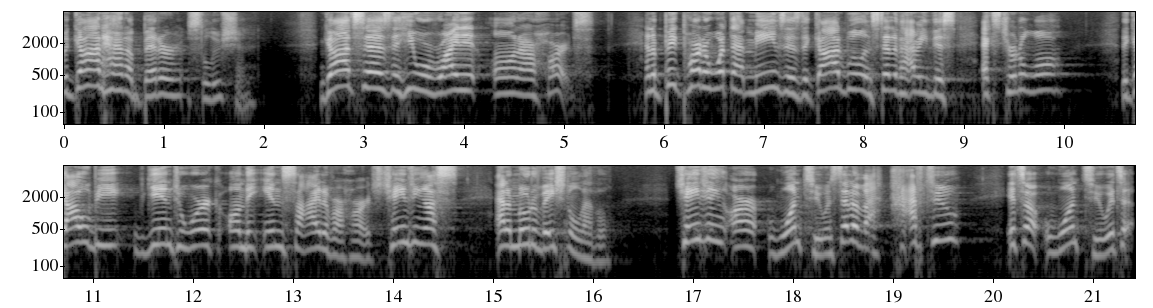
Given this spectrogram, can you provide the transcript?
But God had a better solution. God says that He will write it on our hearts. And a big part of what that means is that God will, instead of having this external law, that God will be, begin to work on the inside of our hearts, changing us at a motivational level, changing our want to. Instead of a have to, it's a want to, it's a,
